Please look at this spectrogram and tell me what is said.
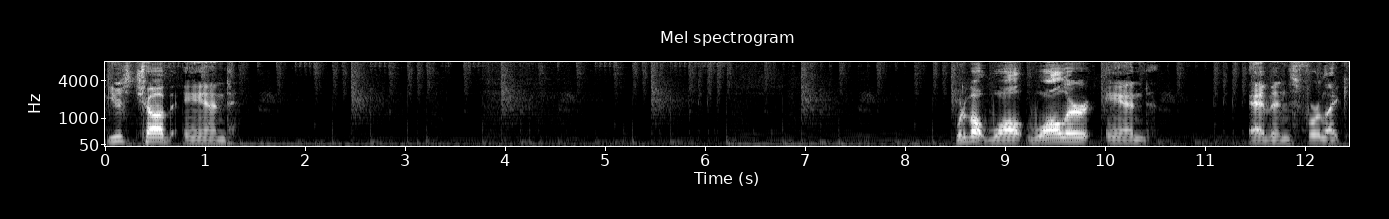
use Chubb and what about Wall, Waller and Evans for like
